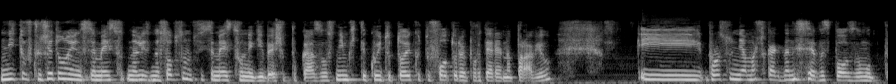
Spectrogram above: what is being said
Нито включително и на семейство, нали, на собственото си семейство не ги беше показал. Снимките, които той като фоторепортер е направил. И просто нямаше как да не се възползвам от,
